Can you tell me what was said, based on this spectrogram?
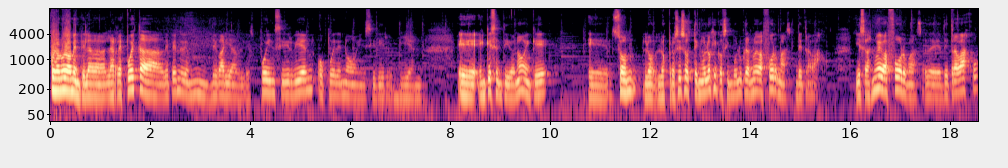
Bueno, nuevamente, la, respuesta depende de, variables. Puede incidir bien o puede no incidir bien. Eh, ¿En qué sentido? No? En que eh, son los procesos tecnológicos involucran nuevas formas de trabajo y esas nuevas formas de, trabajo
